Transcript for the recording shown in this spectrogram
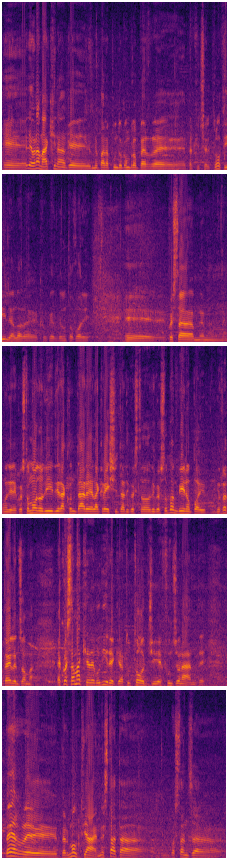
ed è una macchina che mio padre appunto comprò per, eh, perché c'è il primo figlio, allora ecco che è venuto fuori eh, questa, mm, dire, questo modo di, di, raccontare la crescita di questo, di questo, bambino, poi mio fratello insomma. E questa macchina devo dire che a tutt'oggi è funzionante, per, eh, per molti anni è stata abbastanza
